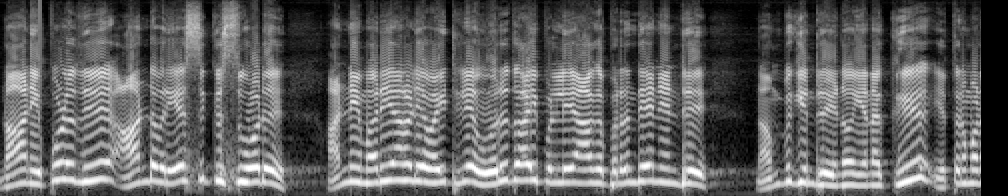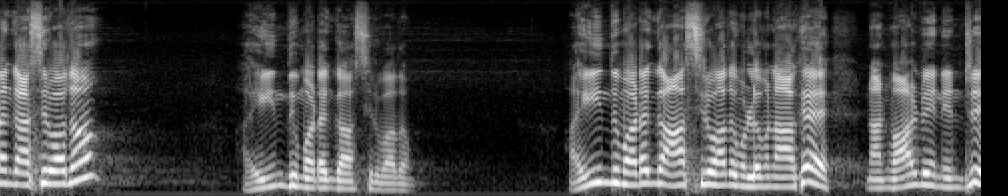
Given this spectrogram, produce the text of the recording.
நான் எப்பொழுது ஆண்டவர் இயேசு கிறிஸ்துவோடு அன்னை மரியாதைய வயிற்றிலே ஒரு தாய் பிள்ளையாக பிறந்தேன் என்று நம்புகின்றேனோ? எனக்கு எத்தனை மடங்கு ஆசீர்வாதம்? ஐந்து மடங்கு ஆசீர்வாதம். ஐந்து மடங்கு ஆசீர்வாதம் உள்ளவனாக நான் வாழ்வேன் என்று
